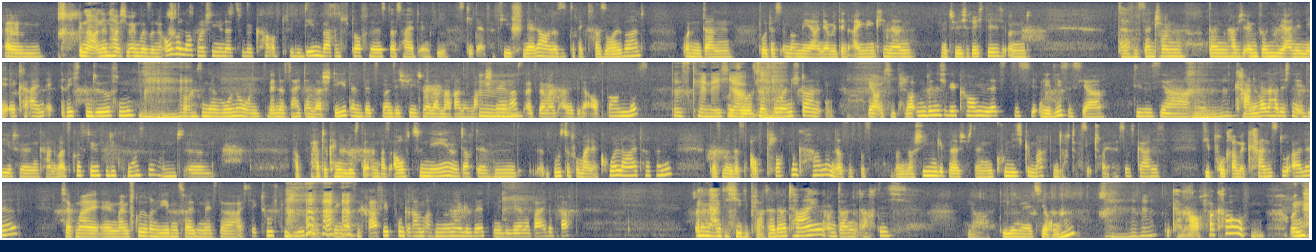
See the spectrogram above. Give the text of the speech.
Ähm, genau, und dann habe ich mir irgendwann so eine Overlock-Maschine dazu gekauft für die dehnbaren Stoffe. Ist das halt irgendwie, es geht einfach viel schneller und es ist direkt versäubert. Und dann wurde das immer mehr. Und ja, mit den eigenen Kindern natürlich richtig. Und das ist dann schon, dann habe ich irgendwann mir eine Nähecke einrichten dürfen bei uns in der Wohnung. Und wenn das halt dann da steht, dann setzt man sich viel schneller mal ran und macht schnell mhm. was, als wenn man es alles wieder aufbauen muss. Das kenne ich, und ja. So ist das so entstanden. Ja, und zum Plotten bin ich gekommen letztes Jahr, nee, dieses Jahr. Dieses Jahr ähm, Karneval hatte ich eine Idee für ein Karnevalskostüm für die Große und ähm, hab, hatte keine Lust, da irgendwas aufzunähen und dachte, hm, ich wusste von meiner Chorleiterin, dass man das aufplotten kann und dass es das an Maschinen gibt. Da habe ich mich dann kundig gemacht und dachte, so teuer ist das gar nicht. Die Programme kannst du alle. Ich habe mal in meinem früheren Leben zwei Semester Architektur studiert und mit den ganzen Grafikprogrammen auseinandergesetzt, mir die selber beigebracht. Und dann hatte ich hier die Plotterdateien und dann dachte ich, ja, die liegen ja jetzt hier rum. Die kann man auch verkaufen. Und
